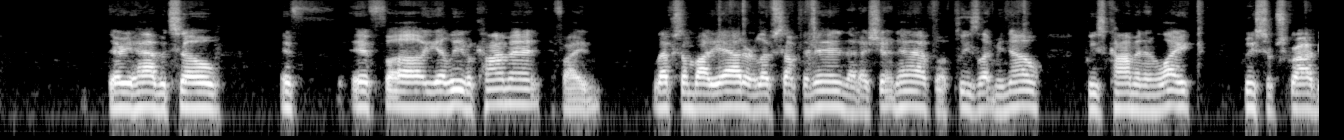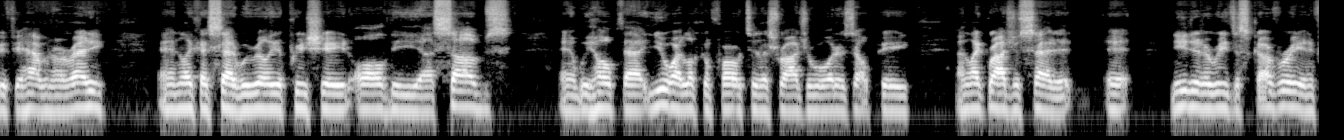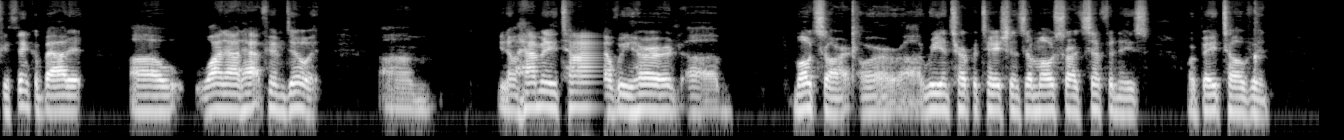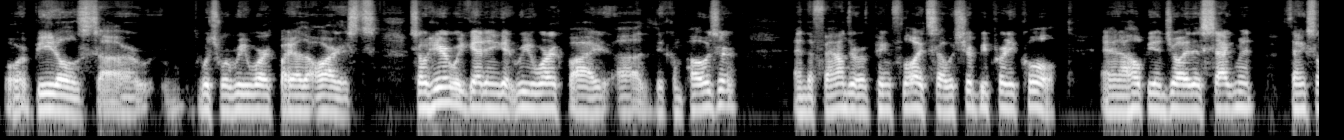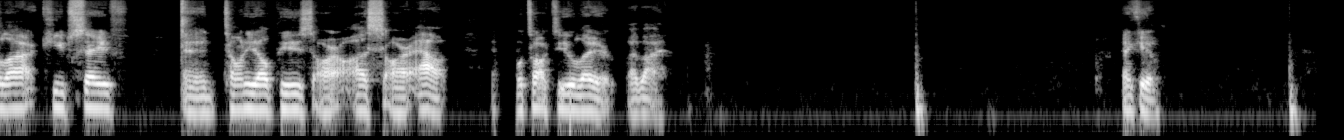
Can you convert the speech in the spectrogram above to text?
there you have it. So if if uh, you leave a comment, if I left somebody out or left something in that I shouldn't have, please let me know. Please comment and like. Please subscribe if you haven't already. And like I said, we really appreciate all the uh, subs, and we hope that you are looking forward to this Roger Waters LP. And like Roger said, it it needed a rediscovery, and if you think about it, uh, why not have him do it? Um, you know, how many times have we heard uh, Mozart or uh, reinterpretations of Mozart symphonies or Beethoven or Beatles, uh, which were reworked by other artists? So here we're getting it reworked by uh, the composer and the founder of Pink Floyd. So it should be pretty cool. And I hope you enjoy this segment. Thanks a lot. Keep safe. And Tony LPs are us are out. We'll talk to you later. Bye bye. Thank you.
